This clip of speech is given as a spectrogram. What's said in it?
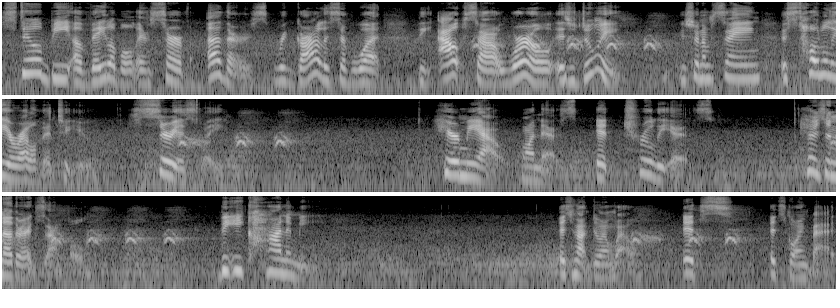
still be available and serve others, regardless of what the outside world is doing. You see what I'm saying? It's totally irrelevant to you. Seriously. Hear me out on this. It truly is. Here's another example. The economy it's not doing well. It's it's going bad.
